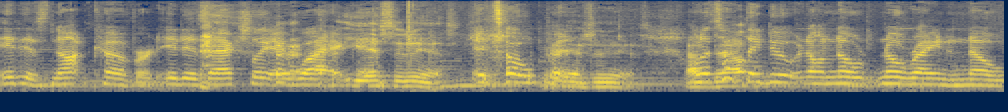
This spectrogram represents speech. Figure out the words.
it is not covered. It is actually a wagon. Yes, it is. It's open. Yes, it is. Well, I let's hope they do it on no no rain and no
